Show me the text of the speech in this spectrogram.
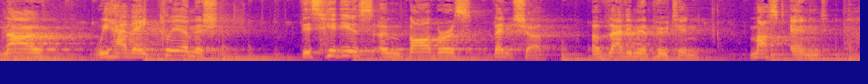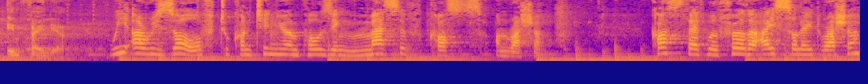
Now we have a clear mission. This hideous and barbarous venture of Vladimir Putin must end in failure. We are resolved to continue imposing massive costs on Russia. Costs that will further isolate Russia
